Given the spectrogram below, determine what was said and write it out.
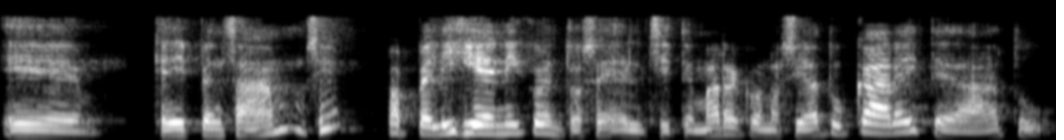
Eh, que dispensaban, papel higiénico, entonces el sistema reconocía tu cara y te daba tu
